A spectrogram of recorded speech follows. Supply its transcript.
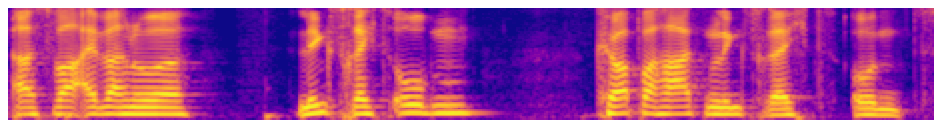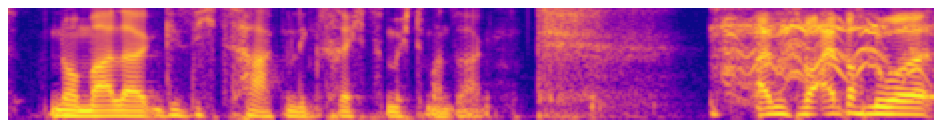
Aber es war einfach nur links, rechts, oben, Körperhaken links, rechts und normaler Gesichtshaken links, rechts, möchte man sagen. Also es war einfach nur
